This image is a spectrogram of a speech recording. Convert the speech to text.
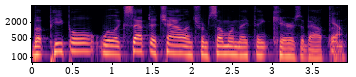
but people will accept a challenge from someone they think cares about them.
